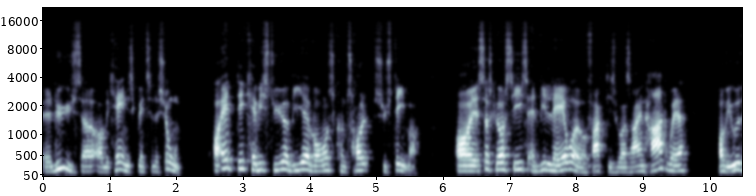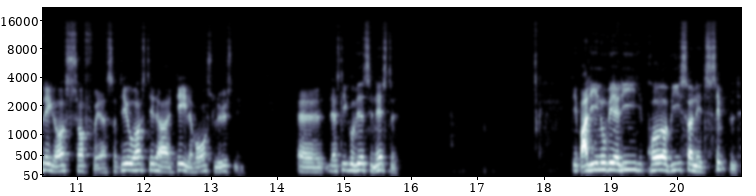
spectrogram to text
øh, lys og, og mekanisk ventilation. Og alt det kan vi styre via vores kontrolsystemer. Og øh, så skal vi også sige, at vi laver jo faktisk vores egen hardware, og vi udvikler også software, så det er jo også det, der er en del af vores løsning. Øh, lad os lige gå videre til næste. Det er bare lige nu, vil jeg lige prøve at vise sådan et simpelt,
